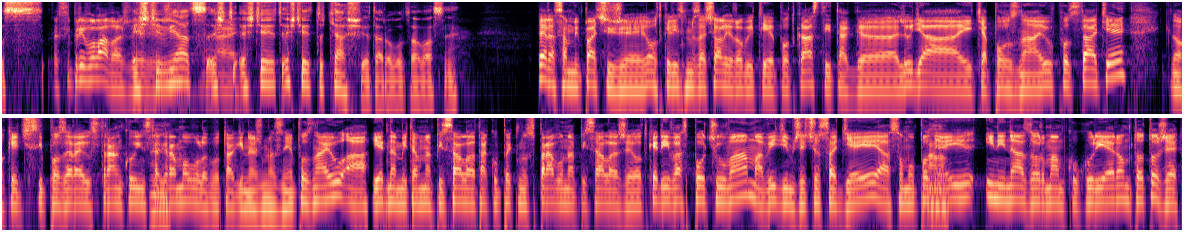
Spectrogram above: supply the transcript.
s- Tak si privolávaš, vieš. ešte viac, Aj. ešte, ešte, ešte je to ťažšie tá robota vlastne. Teraz sa mi páči, že odkedy sme začali robiť tie podcasty, tak e, ľudia aj ťa poznajú v podstate, no keď si pozerajú stránku Instagramovú, lebo tak ináč nás nepoznajú. A jedna mi tam napísala takú peknú správu, napísala, že odkedy vás počúvam a vidím, že čo sa deje a som úplne Áno. i- iný názor mám ku kuriérom, toto, že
